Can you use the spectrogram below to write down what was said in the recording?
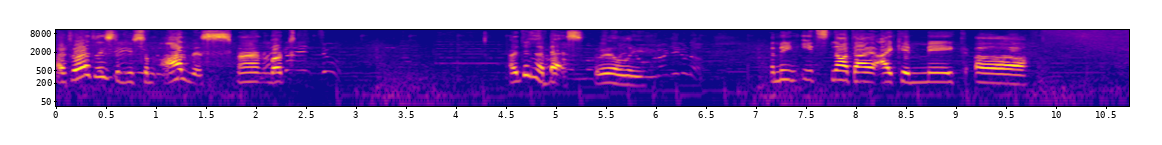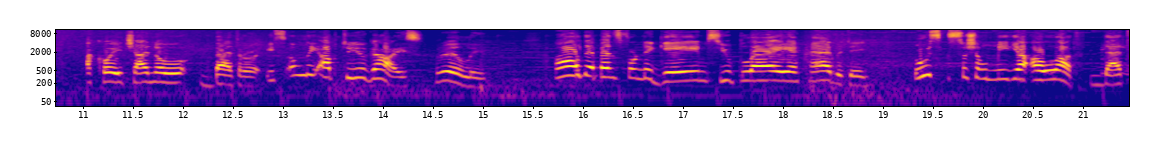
I try at least to give some advice, man, but I did my best, really. I mean, it's not I, I can make uh, a Koei channel better. It's only up to you guys, really. All depends for the games you play and everything. Use social media a lot, that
